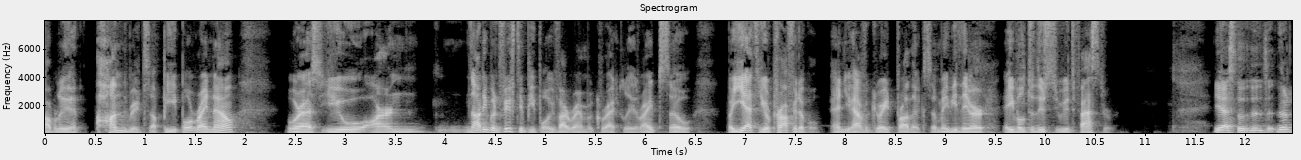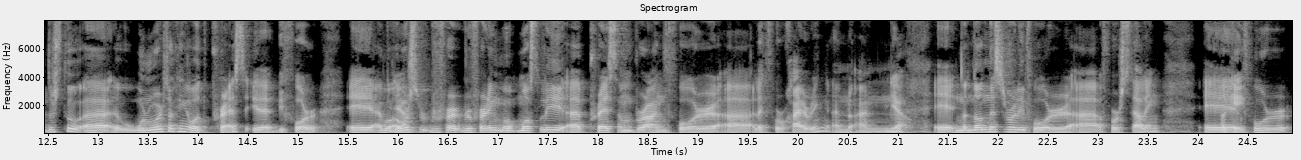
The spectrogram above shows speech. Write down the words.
probably hundreds of people right now, whereas you are not even fifty people if I remember correctly, right? So, but yet you're profitable and you have a great product, so maybe they're able to distribute faster. Yeah, so th- th- there- there's two. Uh, when we were talking about press uh, before, uh, I, w- I Yeah. was refer- referring mostly uh, press and brand for uh, like for hiring and and Yeah. uh, not, not necessarily for uh, for selling. Uh, Okay. For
